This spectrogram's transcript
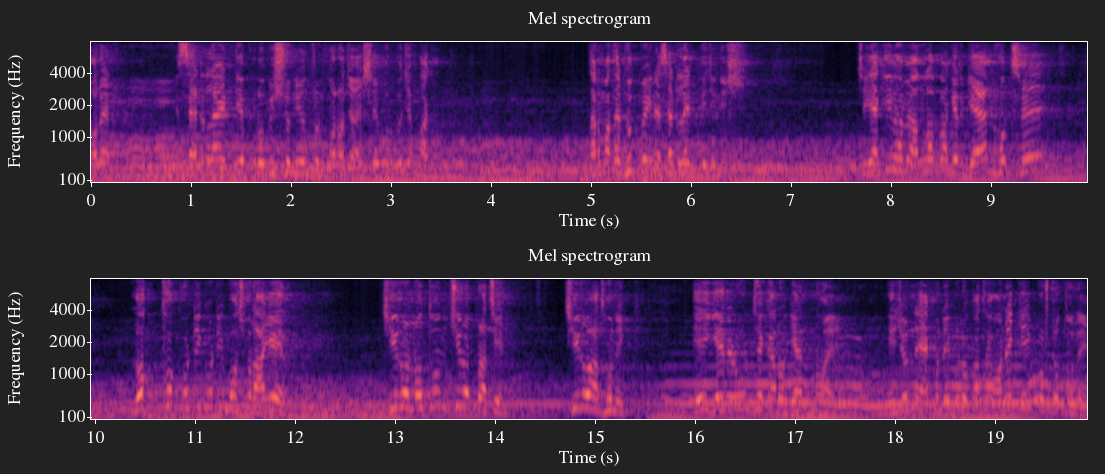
বলেন স্যাটেলাইট দিয়ে পুরো বিশ্ব নিয়ন্ত্রণ করা যায়, সে বলবে যে পাগল। তার মাথায় ঢুকবেই না স্যাটেলাইট কি জিনিস। সেই একইভাবে আল্লাহ পাকের জ্ঞান হচ্ছে লক্ষ কোটি কোটি বছর আগের চির নতুন, চির প্রাচীন, চির আধুনিক। এই জ্ঞানের ঊর্ধ্বে কারও জ্ঞান নয়। এই জন্য এখন এগুলো কথা অনেকেই প্রশ্ন তোলে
